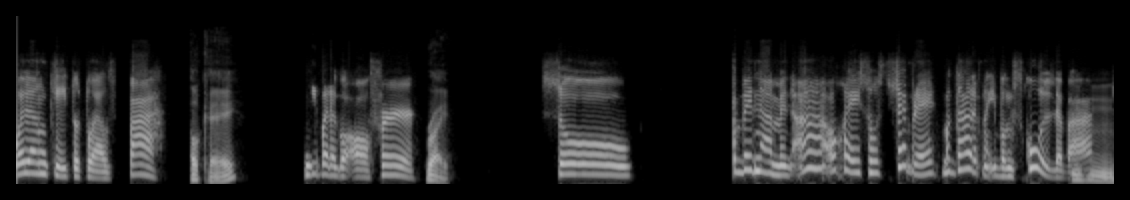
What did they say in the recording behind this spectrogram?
walang K to 12 pa. Okay. Hindi pa nag-offer. Right. So, sabi namin, ah, okay. So, syempre, maghanap ng ibang school, diba? Mhm.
